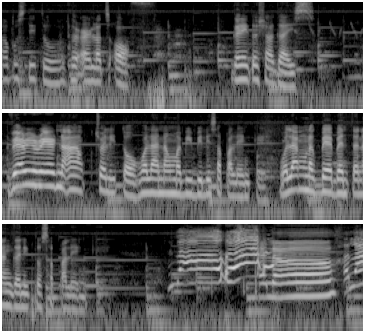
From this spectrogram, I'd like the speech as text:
Tapos dito, there are lots of. Ganito siya guys. Very rare na actually to. Wala nang mabibili sa palengke. Walang nagbebenta ng ganito sa palengke. Hello! Ala!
